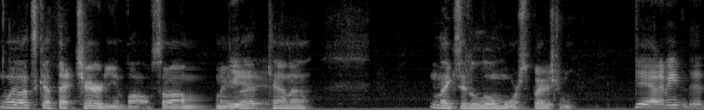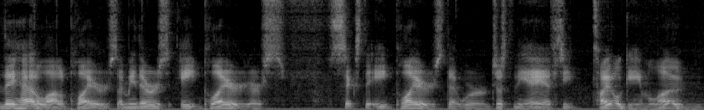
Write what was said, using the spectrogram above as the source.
Well, it's got that charity involved, so I mean Yeah. that kind of makes it a little more special. Yeah, I mean they had a lot of players. I mean there was eight players or six to eight players that were just in the AFC title game alone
